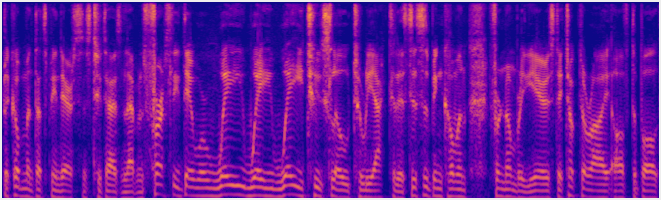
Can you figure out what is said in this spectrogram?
the government that's been there since 2011, firstly, they were way, way, way too slow to react to this. This has been coming for a number of years. They took their eye off the ball.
